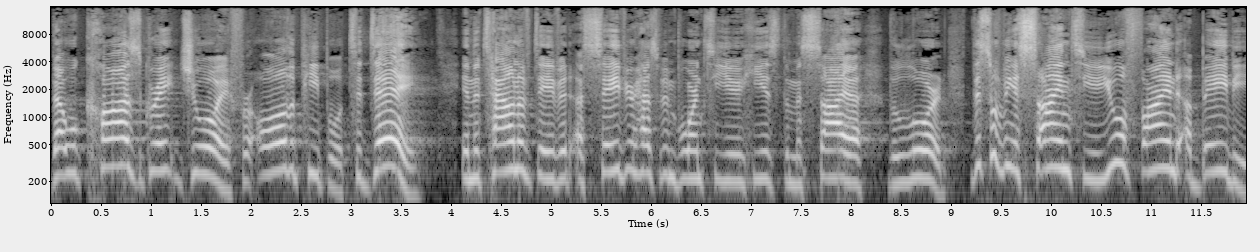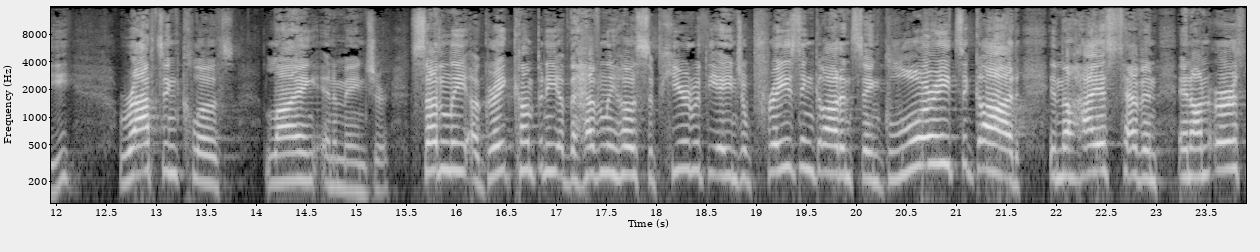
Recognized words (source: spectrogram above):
that will cause great joy for all the people. Today, in the town of David, a Savior has been born to you. He is the Messiah, the Lord. This will be a sign to you. You will find a baby wrapped in clothes lying in a manger. Suddenly, a great company of the heavenly hosts appeared with the angel, praising God and saying, Glory to God in the highest heaven, and on earth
